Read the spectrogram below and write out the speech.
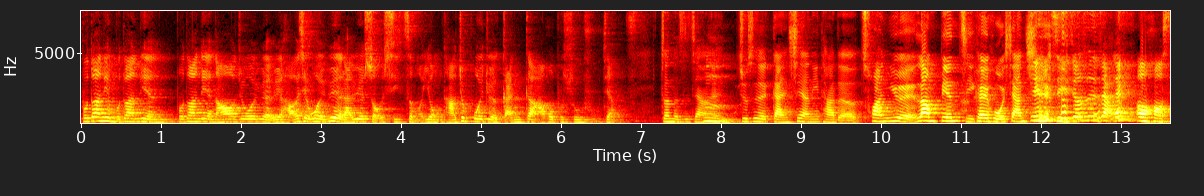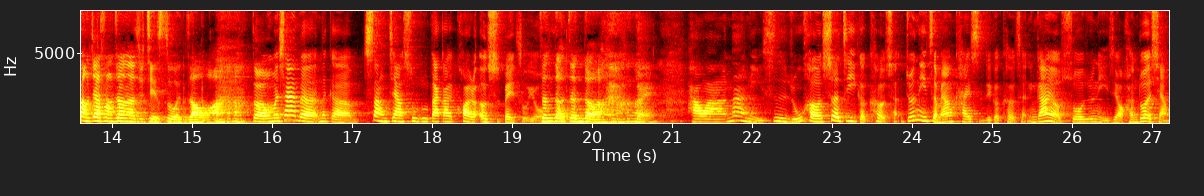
不断练、不断练、不断练，然后就会越来越好，而且我也越来越熟悉怎么用它，就不会觉得尴尬或不舒服这样子。真的是这样、欸，嗯，就是感谢安妮塔的穿越，让编辑可以活下去。编辑就是这样，哎、欸，哦，好，上架上架那就结束了，你知道吗？对，我们现在的那个上架速度大概快了二十倍左右。真的，真的，对。好啊，那你是如何设计一个课程？就是你怎么样开始这个课程？你刚刚有说，就是你有很多的想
